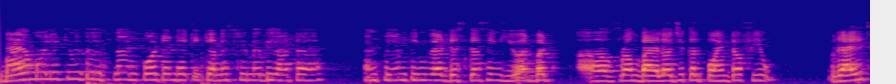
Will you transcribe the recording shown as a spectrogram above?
बायोमोलिक्यूल तो इतना इम्पोर्टेंट है कि केमिस्ट्री में भी आता है एंड सेम थिंग वी आर डिस्कसिंग हियर बट फ्रॉम बायोलॉजिकल पॉइंट ऑफ व्यू right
